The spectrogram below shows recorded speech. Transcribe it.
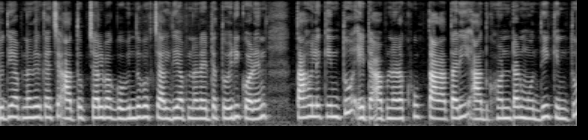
যদি আপনাদের কাছে আতপ চাল বা গোবিন্দভোগ চাল দিয়ে আপনারা এটা তৈরি করেন, তাহলে কিন্তু এটা আপনারা খুব তাড়াতাড়ি আধ ঘণ্টার মধ্যেই কিন্তু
